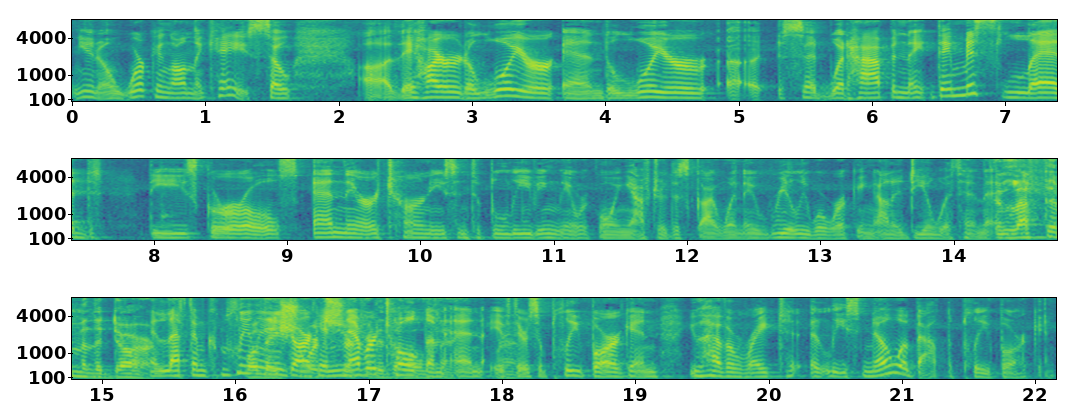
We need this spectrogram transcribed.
you know, working on the case. So uh, they hired a lawyer and the lawyer uh, said what happened. They, they misled these girls and their attorneys into believing they were going after this guy when they really were working out a deal with him. And, and left them in the dark. And left them completely in the dark and never told the them. Thing. And if right. there's a plea bargain, you have a right to at least know about the plea bargain.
